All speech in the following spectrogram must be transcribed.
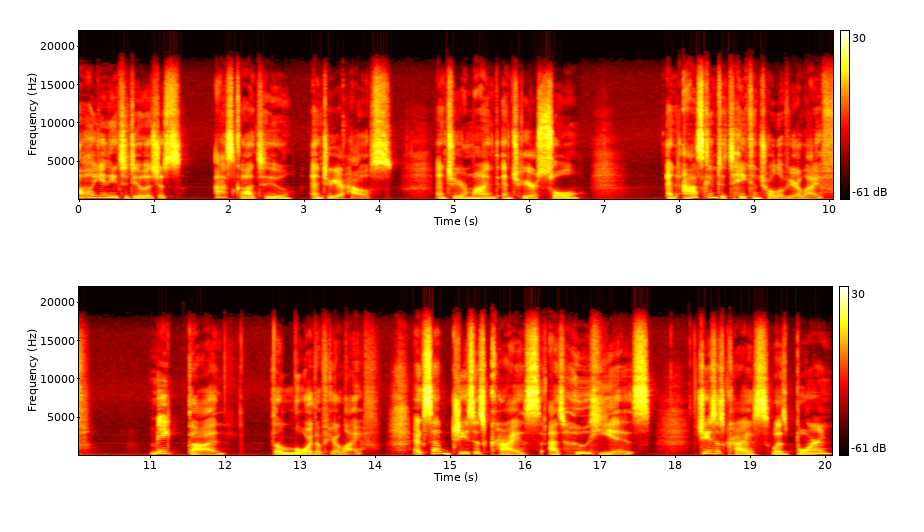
All you need to do is just ask God to enter your house, enter your mind, enter your soul, and ask Him to take control of your life. Make God the Lord of your life. Accept Jesus Christ as who He is. Jesus Christ was born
